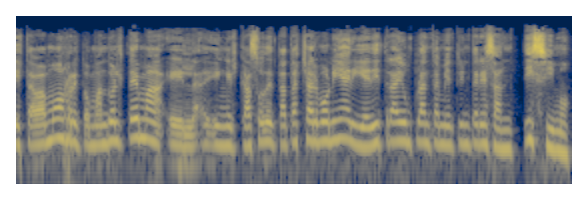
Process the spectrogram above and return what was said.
Estábamos retomando el tema el- en el caso de Tata Charbonnier y Eddie trae un planteamiento interesantísimo.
